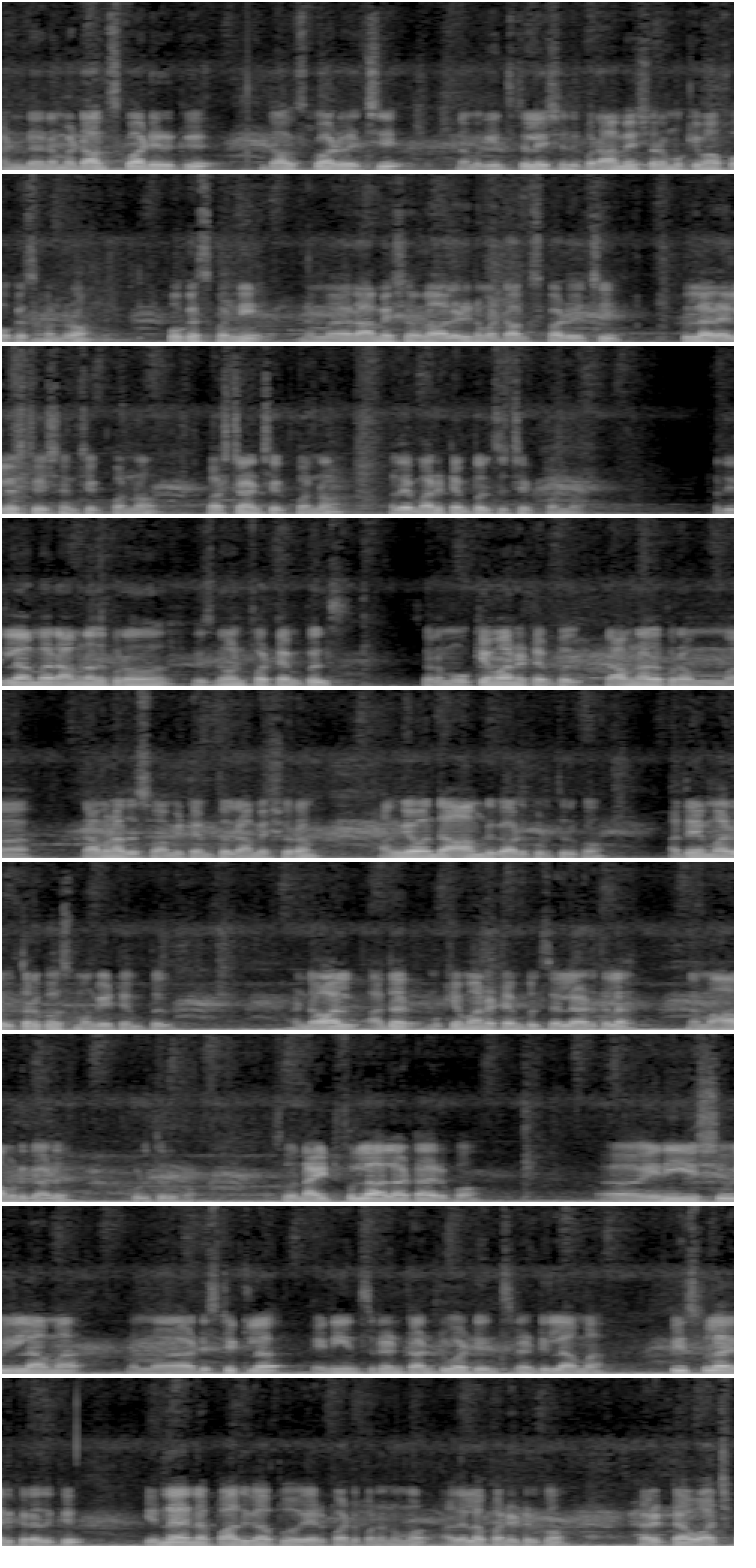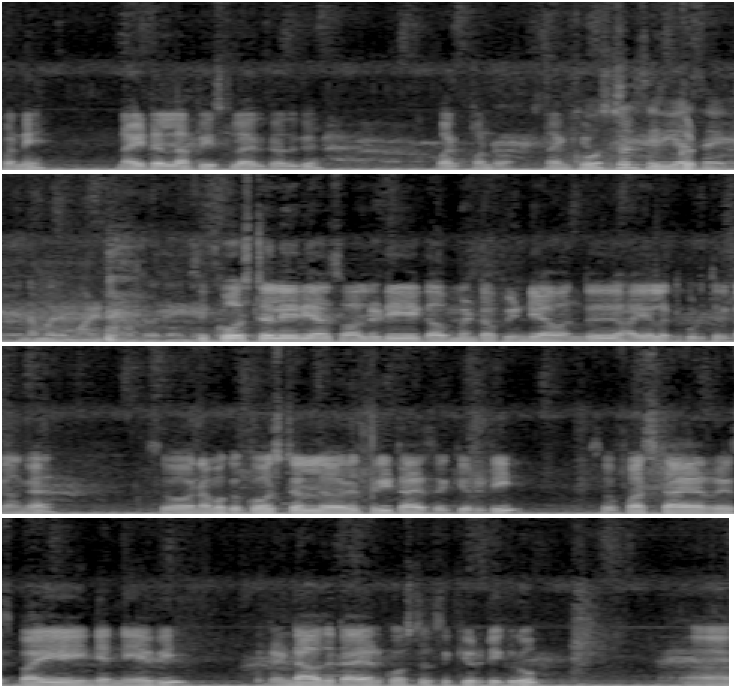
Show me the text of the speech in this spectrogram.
அண்டு uh, நம்ம டாக் ஸ்குவாட் இருக்குது டாக் ஸ்குவாட் வச்சு நமக்கு இன்ஸ்டலேஷன் இப்போ ராமேஸ்வரம் முக்கியமாக ஃபோக்கஸ் பண்ணுறோம் ஃபோக்கஸ் பண்ணி நம்ம ராமேஸ்வரம்ல ஆல்ரெடி நம்ம டாக் ஸ்குவாட் வச்சு ஃபுல்லாக ரயில்வே ஸ்டேஷன் செக் பண்ணோம். பஸ் ஸ்டாண்ட் செக் பண்ணோம். அதே மாதிரி டெம்பிள்ஸும் செக் பண்ணோம். அது இல்லாமல் Ramanathapuram is known for temples so நம்ம முக்கியமான டெம்பிள் ராமநாதபுரம் ராமநாத சுவாமி டெம்பிள் ராமேஸ்வரம். அங்கே வந்து ஆம்டு கார்டு கொடுத்துருக்கோம். அதே மாதிரி Uthirakosamangai temple and all other முக்கியமான டெம்பிள்ஸ் எல்லா இடத்துல நம்ம ஆர்ம்டு கார்டு கொடுத்துருக்கோம். ஸோ நைட் ஃபுல்லாக அலர்ட்டாக இருப்போம். எனி இஷ்யூ இல்லாமல் நம்ம டிஸ்ட்ரிக்டில் எனி இன்சிடெண்ட் அன்டுவர்ட் இன்சிடெண்ட் இல்லாமல் பீஸ்ஃபுல்லாக இருக்கிறதுக்கு என்ன என்ன பாதுகாப்பு ஏற்பாடு பண்ணணுமோ அதெல்லாம் பண்ணிகிட்ருக்கோம் கரெக்டாக வாட்ச் பண்ணி நைட் எல்லாம் பீஸ்ஃபுல்லாக இருக்கிறதுக்கு ஒர்க் பண்ணுறோம் தேங்க்யூ கோஸ்டல்ஸ் ஏரியாஸை என்ன மாதிரி மானிட்டர் பண்ணுறதுக்கு idea coastal areas already government of India வந்து ஹை அலர்ட் கொடுத்துருக்காங்க. ஸோ நமக்கு coastal three tier security so first tier is by Indian navy ரெண்டாவது tier coastal security group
